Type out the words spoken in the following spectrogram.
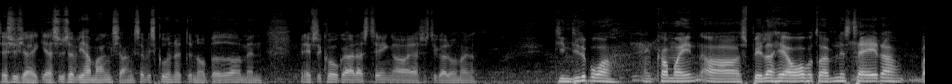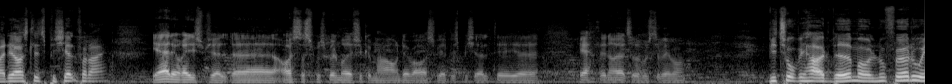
Det synes jeg ikke. Jeg synes, at vi har mange chancer. Vi skal udnytte det noget bedre, men, men FCK gør deres ting, og jeg synes, de gør det udmærket. Din lillebror, han kommer ind og spiller herovre på Drømmenes Teater. Var det også lidt specielt for dig? Ja, det var rigtig specielt. Uh, også at skulle spille mod FC København, det var også virkelig specielt. Det, uh, ja, det er noget, jeg altid husker tilbage på. Vi to, vi har et vedmål. Nu fører du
